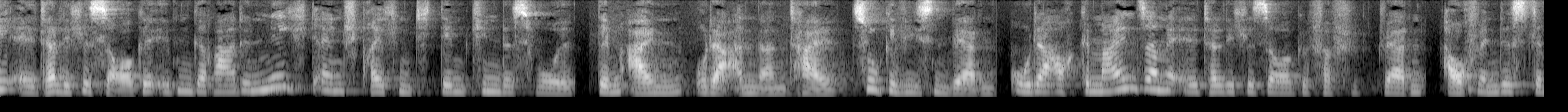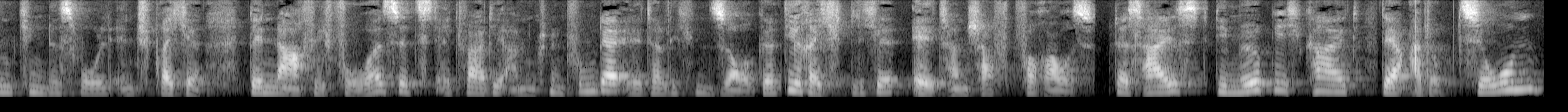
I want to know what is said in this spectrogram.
die elterliche Sorge eben gerade nicht entsprechend dem Kindeswohl dem einen oder anderen Teil zugewiesen werden oder auch gemeinsame elterliche Sorge verfügt werden, auch wenn das dem Kindeswohl entspreche. Denn nach wie vor setzt etwa die Anknüpfung der elterlichen Sorge die rechtliche Elternschaft voraus. Das heißt, die Möglichkeit der Adoption,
